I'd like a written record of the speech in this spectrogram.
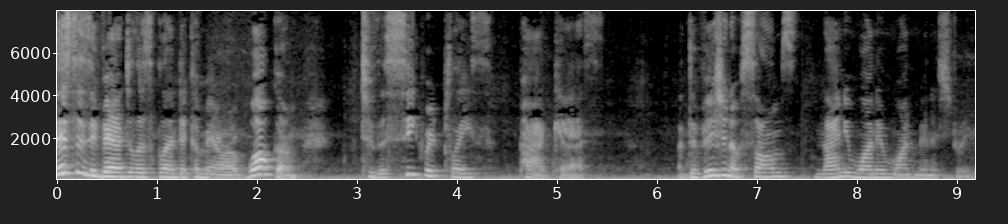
This is Evangelist Glenda Camara. Welcome to the Secret Place Podcast, a division of Psalms 91 and 1 Ministry.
